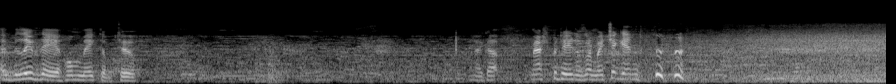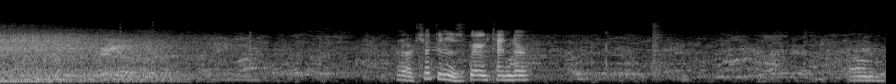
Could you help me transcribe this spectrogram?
I believe they home make them too. I got mashed potatoes on my chicken. Our chicken is very tender. Um,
